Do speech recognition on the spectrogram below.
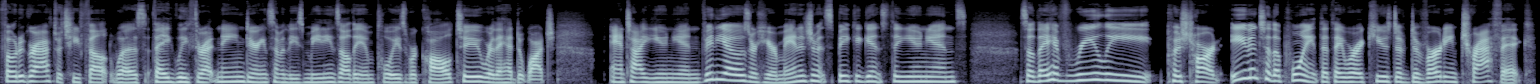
photographed, which he felt was vaguely threatening during some of these meetings all the employees were called to, where they had to watch anti union videos or hear management speak against the unions. So they have really pushed hard, even to the point that they were accused of diverting traffic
